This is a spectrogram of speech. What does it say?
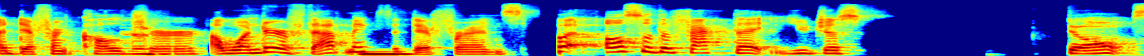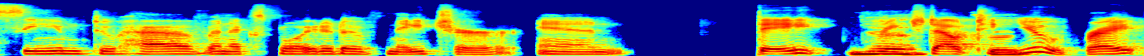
a different culture. I wonder if that makes a difference. But also the fact that you just don't seem to have an exploitative nature and they Yeah, reached out to true. you, right?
